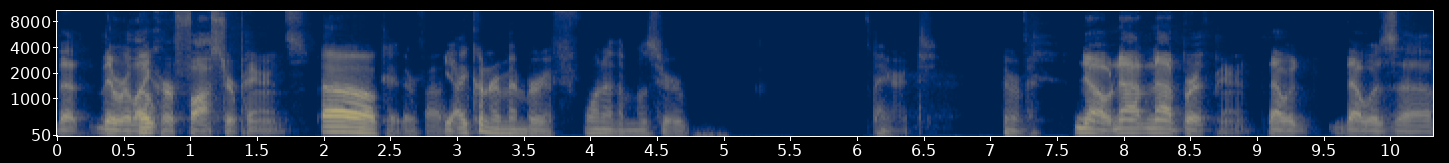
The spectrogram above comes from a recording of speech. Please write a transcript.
that they were like Oh. her foster parents. Oh, okay. they're father. Yeah. I couldn't remember if one of them was her parent. Never mind. No, not not birth parent. That would that was uh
